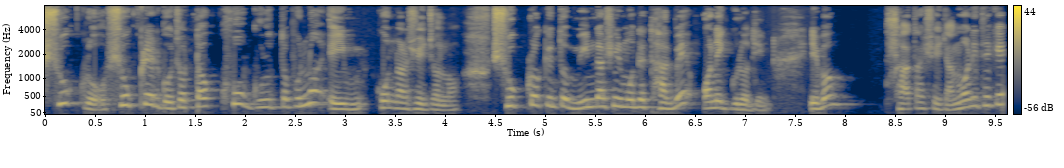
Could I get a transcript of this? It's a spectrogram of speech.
শুক্র, শুক্রের গোচরটাও খুব গুরুত্বপূর্ণ এই কন্যা রাশির জন্য। শুক্র কিন্তু মীন রাশির মধ্যে থাকবে অনেকগুলো দিন এবং সাতাশে জানুয়ারি থেকে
